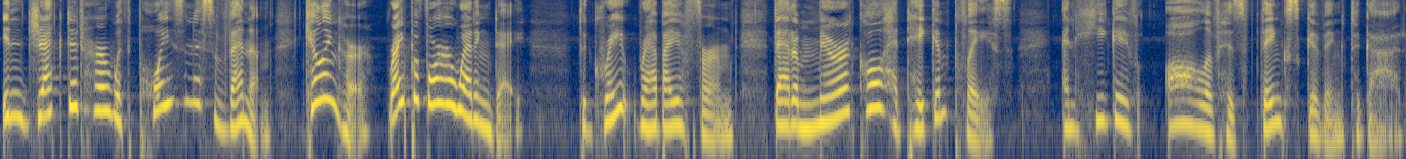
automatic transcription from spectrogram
injected her with poisonous venom, killing her right before her wedding day, the great rabbi affirmed that a miracle had taken place and he gave all of his thanksgiving to God.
